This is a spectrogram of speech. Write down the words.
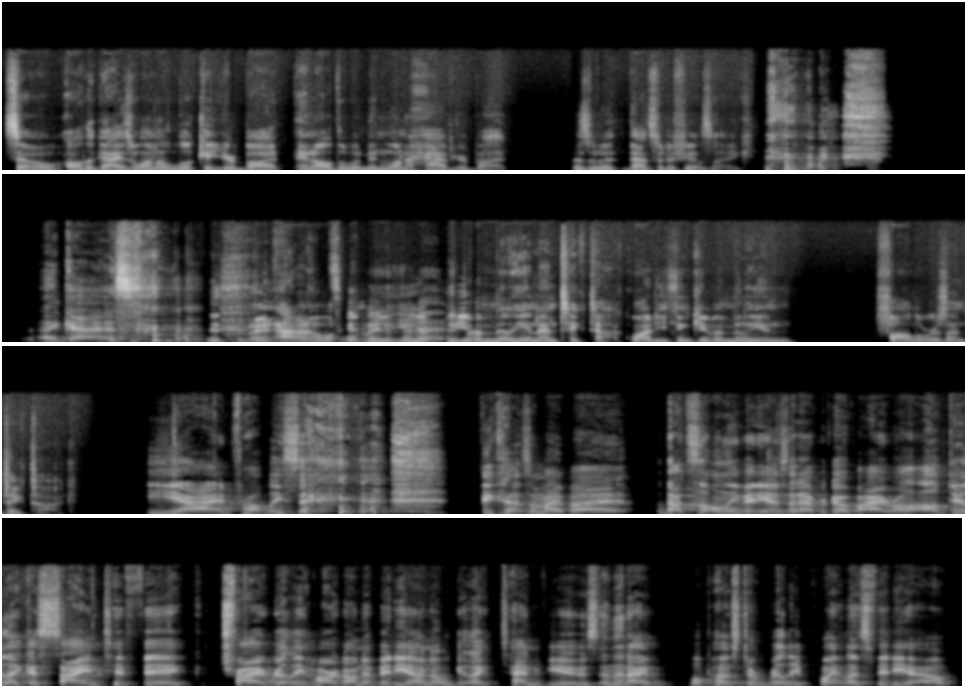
so all the guys want to look at your butt and all the women want to have your butt. That's what it, that's what it feels like. I guess. It, I don't know. Well, you, you, you have a million on TikTok. Why do you think you have a million followers on TikTok? Yeah, I'd probably say because of my butt. That's the only videos that ever go viral. I'll do like a scientific, try really hard on a video and it'll get like 10 views. And then I will post a really pointless video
